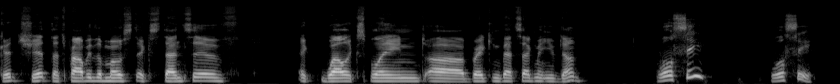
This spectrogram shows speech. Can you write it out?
good shit. That's probably the most extensive, well explained uh, breaking bet segment you've done. We'll see. We'll see.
